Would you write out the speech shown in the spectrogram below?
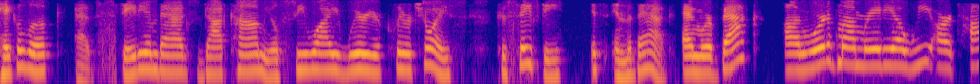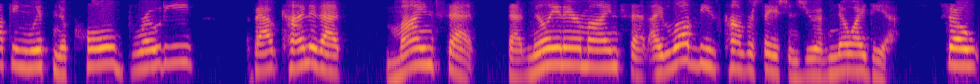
take a look at stadiumbags.com. You'll see why we're your clear choice because safety, it's in the bag. And we're back on Word of Mom Radio. We are talking with Nicole Brodie about kind of that mindset, that millionaire mindset. I love these conversations. You have no idea. So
